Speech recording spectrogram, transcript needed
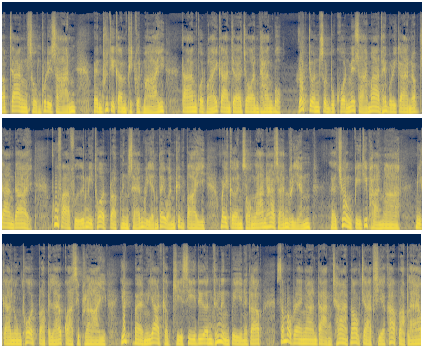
รับจ้างส่งผู้โดยสาร เป็นพฤติกรรมผิดกฎหมาย ตามกฎหมายการจราจรทางบก รถยนต์ส่วนบุคคลไม่สามารถให้บริการรับจ้างได้ ผู้ฝ่าฝืนมีโทษปรับ 1 0 0 0 0แสนเหรียญไต้หวันขึ้นไป ไม่เกิน2ล้าน5แสนเหรียญ และช่วงปีที่ผ่านมามีการลงโทษปรับไปแล้วกว่า 10 ราย ยึดใบอนุญาตกับขี่ 4 เดือนถึง 1 ปีนะครับสำหรับแรงงานต่างชาตินอกจากเสียค่าปรับแล้ว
